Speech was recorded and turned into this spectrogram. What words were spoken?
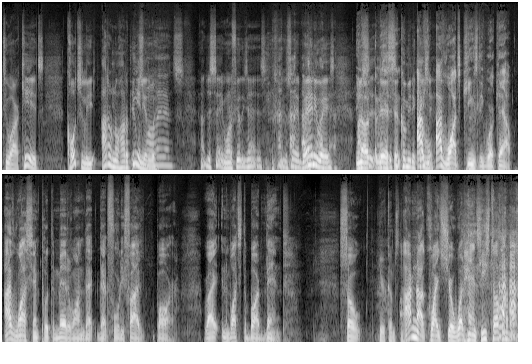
to our kids, culturally, I don't know how to be any other Small way. hands. I'm just saying, want to feel these hands? I'm saying. But anyways, You I know, it's- listen. it's a communication. I've, I've watched Kingsley work out. I've watched him put the metal on that that forty five bar, right, and watch the bar bend. So Here comes. The, I'm not quite sure what hands he's talking about.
